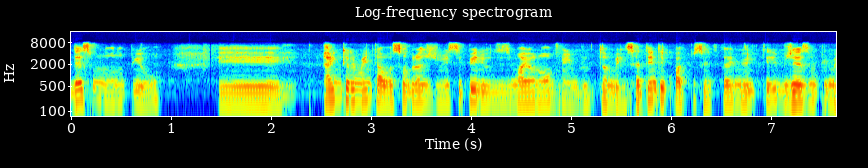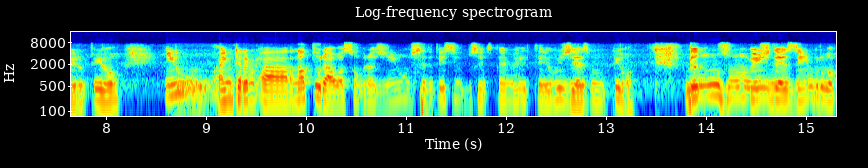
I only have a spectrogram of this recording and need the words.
19 pior. É, a incremental, a Sobradinho, esse período de maio a novembro também, 74% da MLT, 21 pior, e o, a, a, natural, a Sobradinho, 75% da MLT, o 20 pior. Dando um zoom no mês de dezembro, a,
